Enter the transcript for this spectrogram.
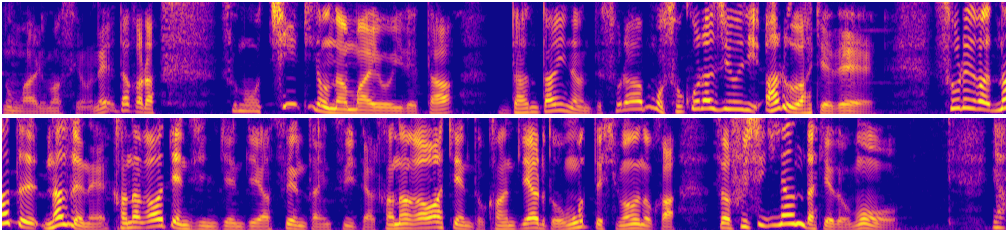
のもありますよね。だから、その地域の名前を入れた団体なんて、それはもうそこら中にあるわけで、それがなぜ、なぜね、神奈川県人権啓発センターについては神奈川県と関係あると思ってしまうのか、それは不思議なんだけども、やっ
